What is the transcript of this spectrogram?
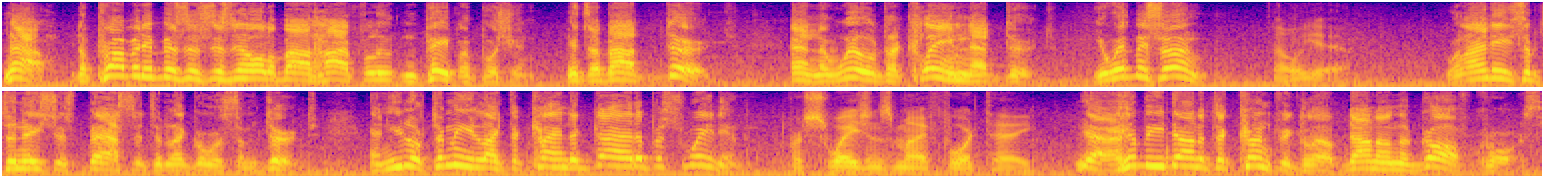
Now, the property business isn't all about highfalutin paper pushing. It's about dirt, and the will to claim that dirt. You with me, son? Oh, yeah. Well, I need some tenacious bastard to let go of some dirt. And you look to me like the kind of guy to persuade him. Persuasion's my forte. Yeah, he'll be down at the country club, down on the golf course.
